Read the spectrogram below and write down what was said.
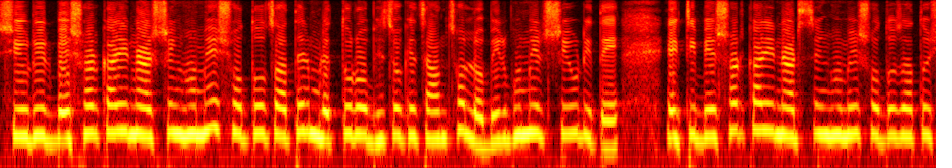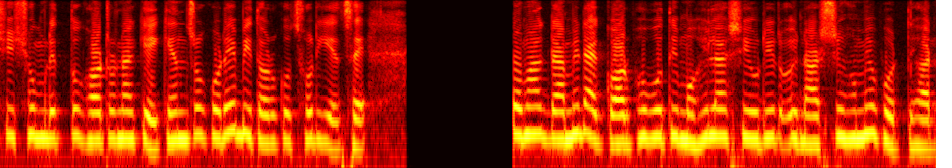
সিউড়ির বেসরকারি নার্সিংহোমে সদ্যজাতের মৃত্যুর অভিযোগে চাঞ্চল্য। বীরভূমের সিউড়িতে একটি বেসরকারি নার্সিংহোমে সদ্যজাত শিশু মৃত্যু ঘটনাকে কেন্দ্র করে বিতর্ক ছড়িয়েছে। রোমা গ্রামের এক গর্ভবতী মহিলা সিউড়ির ওই নার্সিংহোমে ভর্তি হন।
